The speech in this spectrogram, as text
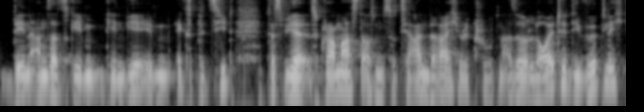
den Ansatz geben gehen wir eben explizit, dass wir Scrum Master aus dem sozialen Bereich recruiten, also Leute, die wirklich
